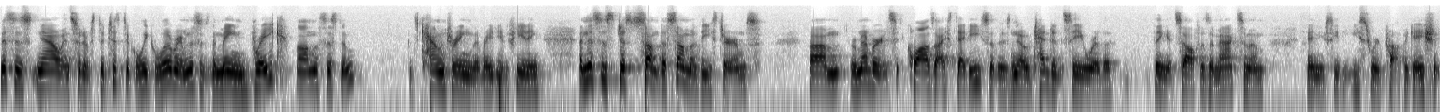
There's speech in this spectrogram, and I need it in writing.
This is now in sort of statistical equilibrium. This is the main brake on the system. It's countering the radiative heating. And this is just some, the sum of these terms. Um, remember, it's quasi-steady, so there's no tendency where the thing itself is a maximum, and you see the eastward propagation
